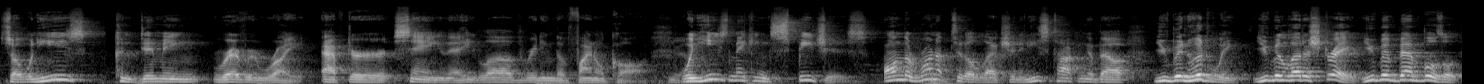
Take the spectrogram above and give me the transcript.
So when he's condemning Reverend Wright after saying that he loved reading the final call. Yeah. When he's making speeches on the run up to the election and he's talking about you've been hoodwinked, you've been led astray, you've been bamboozled,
